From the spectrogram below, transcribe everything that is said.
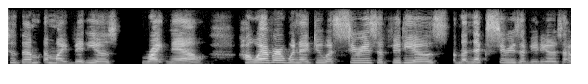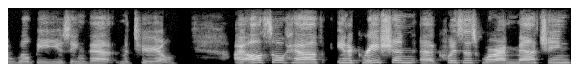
to them in my videos right now. However, when I do a series of videos, the next series of videos, I will be using that material. I also have integration uh, quizzes where I'm matching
